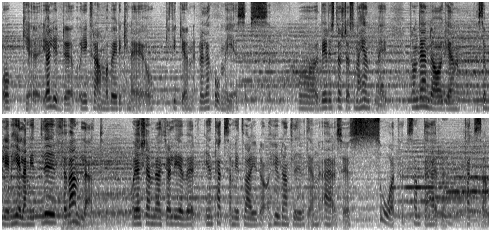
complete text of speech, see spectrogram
och eh, jag lydde och gick fram och böjde knä och fick en relation med Jesus. Och det är det största som har hänt mig. Från den dagen så blev hela mitt liv förvandlat och jag känner att jag lever i en tacksamhet varje dag. Hurdant livet än är så är jag så tacksam till Herren. Tacksam.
